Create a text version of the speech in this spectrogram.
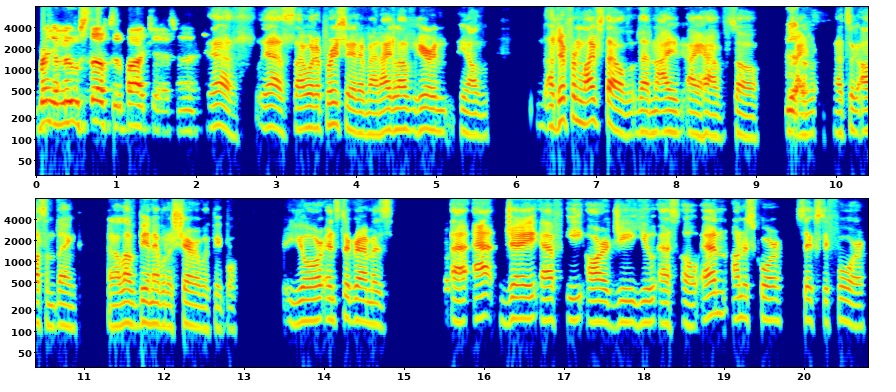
bringing new stuff to the podcast, man. Yes, yes, I would appreciate it, man. I love hearing, you know, a different lifestyle than I I have. So Yeah. I, that's an awesome thing, and I love being able to share it with people. Your Instagram is uh, at j f e r g u s o n underscore sixty four,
